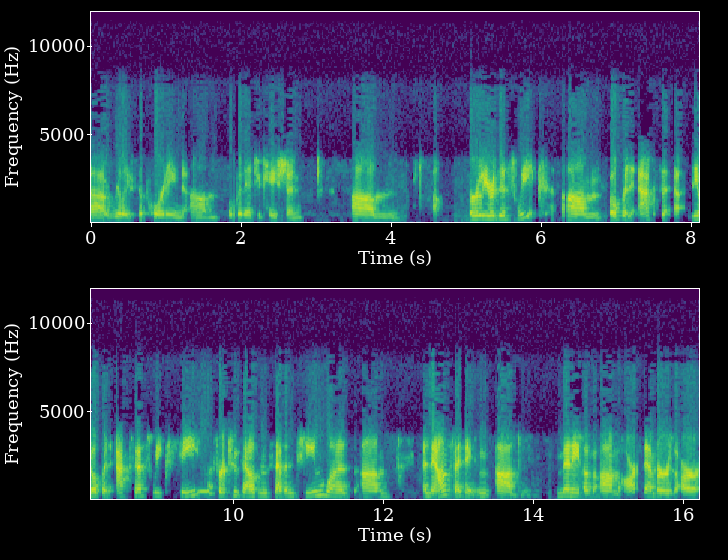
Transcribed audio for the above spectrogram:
uh, really supporting um, open education. Um, earlier this week, um, open access, the Open Access Week theme for 2017 was um, announced. I think um, many of um, our members are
